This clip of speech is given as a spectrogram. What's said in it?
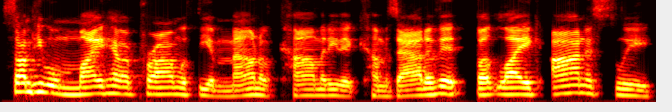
some people might have a problem with the amount of comedy that comes out of it, but like honestly,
